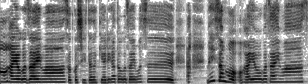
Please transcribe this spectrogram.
ん、おはようございます。お越しいただきありがとうございます。あ、メイさんもおはようございます。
